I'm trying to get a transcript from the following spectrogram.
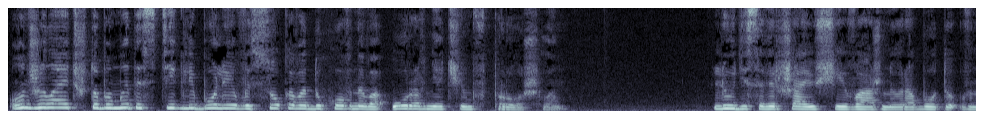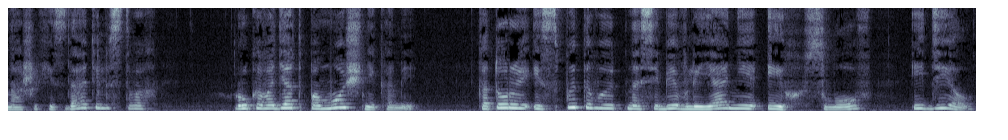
Он желает, чтобы мы достигли более высокого духовного уровня, чем в прошлом. Люди, совершающие важную работу в наших издательствах, руководят помощниками – которые испытывают на себе влияние их слов и дел.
